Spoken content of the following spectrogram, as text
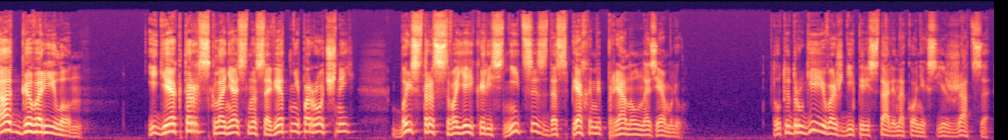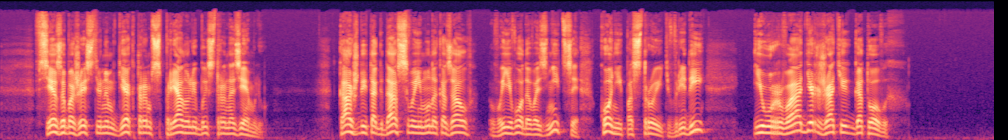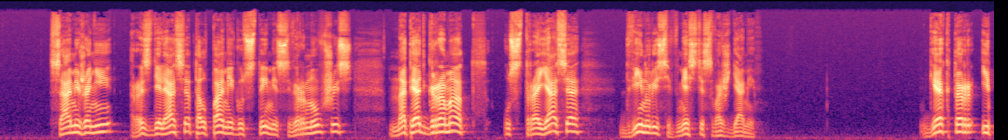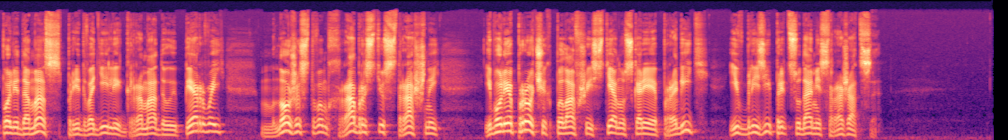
Так говорил он, и Гектор, склонясь на совет непорочный, Быстро с своей колесницы с доспехами прянул на землю. Тут и другие вожди перестали на конях съезжаться. Все за божественным Гектором спрянули быстро на землю. Каждый тогда своему наказал воевода возницы коней построить в ряды и урва держать их готовых. Сами же они, разделяся, толпами густыми свернувшись, на пять громад устрояся, двинулись вместе с вождями. Гектор и Полидамас предводили громадою первой, множеством, храбростью страшной, и более прочих пылавшей стену скорее пробить и вблизи пред судами сражаться.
